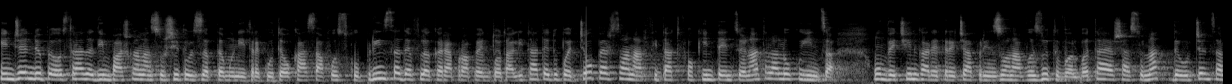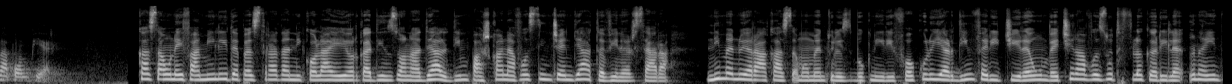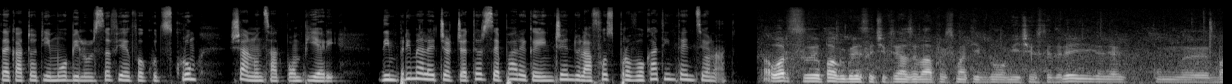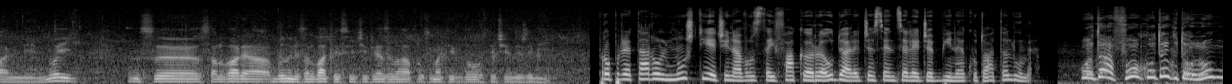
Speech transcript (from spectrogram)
Incendiu pe o stradă din Pașcan la sfârșitul săptămânii trecute. O casă a fost cuprinsă de flăcări aproape în totalitate după ce o persoană ar fi dat foc intenționat la locuință. Un vecin care trecea prin zona a văzut vălbătaia și a sunat de urgență la pompieri. Casa unei familii de pe strada Nicolae Iorga din zona Deal, din Pașcane, a fost incendiată vineri seara. Nimeni nu era acasă în momentul izbucnirii focului, iar din fericire un vecin a văzut flăcările înainte ca tot imobilul să fie făcut scrum și a anunțat pompierii. Din primele cercetări se pare că incendiul a fost provocat intenționat. Au ars pagubele se cifrează la aproximativ 2500 de lei în bani noi, însă salvarea, bunurile salvate se cifrează la aproximativ 250 de mii. Proprietarul nu știe cine a vrut să-i facă rău, deoarece se înțelege bine cu toată lumea. O da foc, o trecut un om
